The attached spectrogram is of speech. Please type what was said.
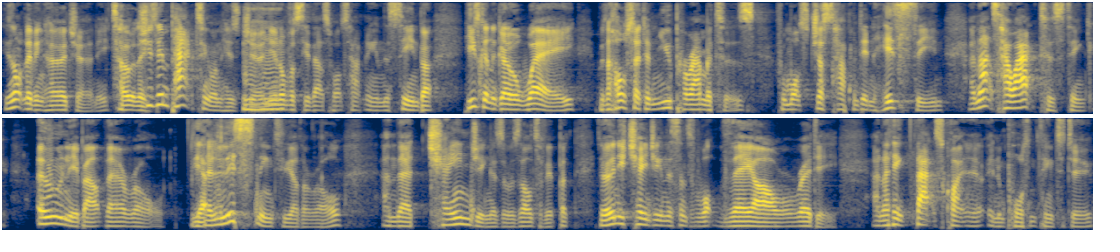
He's not living her journey. Totally. She's impacting on his journey, and mm-hmm. obviously that's what's happening in the scene. But he's going to go away with a whole set of new parameters from what's just happened in his scene, and that's how actors think only about their role. Yeah. They're listening to the other role, and they're changing as a result of it. But they're only changing in the sense of what they are already, and I think that's quite an, an important thing to do.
